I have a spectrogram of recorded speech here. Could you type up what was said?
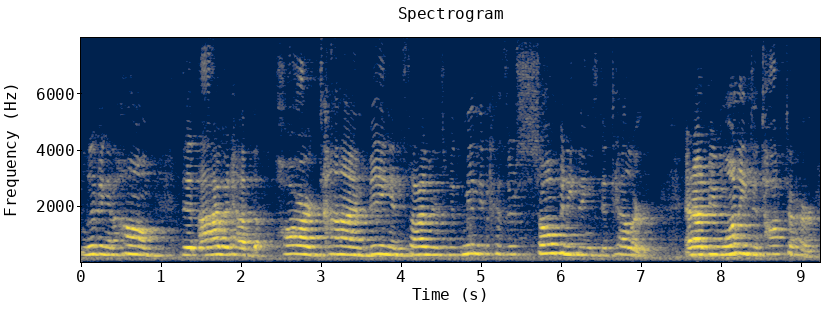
living at home that I would have the hard time being in silence with Mindy because there's so many things to tell her. And I'd be wanting to talk to her.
